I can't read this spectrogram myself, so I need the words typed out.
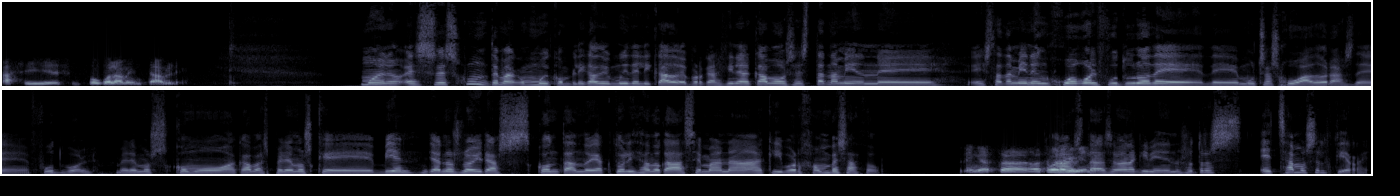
así es un poco lamentable. Bueno, es, es un tema muy complicado y muy delicado, ¿eh? porque al fin y al cabo está también, eh, está también en juego el futuro de, de, muchas jugadoras de fútbol. Veremos cómo acaba. Esperemos que bien, ya nos lo irás contando y actualizando cada semana aquí. Borja, un besazo. Venga, hasta la semana que viene. la semana que viene. Nosotros echamos el cierre.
